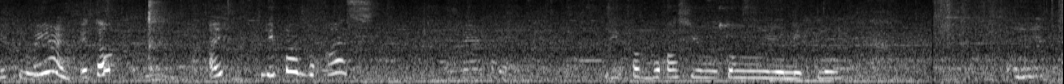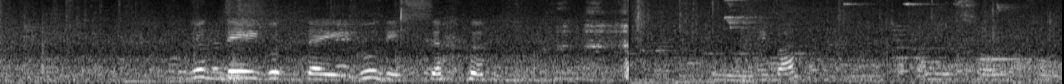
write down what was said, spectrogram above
Uniqlo? Ayan. Ito? Ay, di pa bukas. Di pa bukas yung itong Uniqlo. Good day, good day. Goodies. Hmm, diba? Japanese soul food.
